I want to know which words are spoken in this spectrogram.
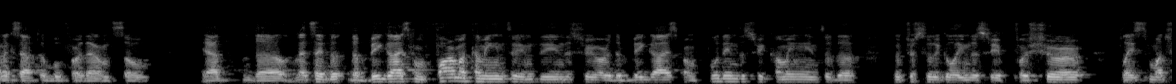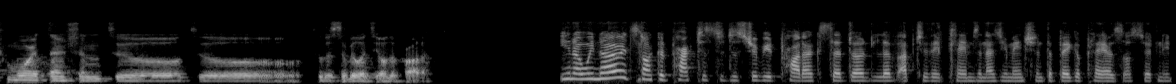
unacceptable for them. So yeah, the let's say the, the big guys from pharma coming into, into the industry or the big guys from food industry coming into the nutraceutical industry for sure place much more attention to to to the stability of the product. You know, we know it's not good practice to distribute products that don't live up to their claims, and as you mentioned, the bigger players are certainly,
